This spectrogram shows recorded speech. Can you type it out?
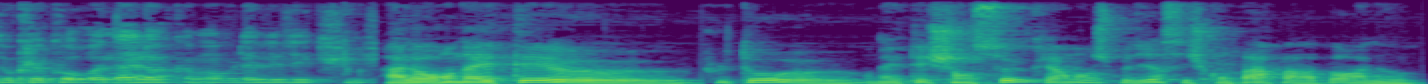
Donc le Corona, alors comment vous l'avez vécu? Alors on a été euh, plutôt, euh, on a été chanceux, clairement, je peux dire, si je compare par rapport à nos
